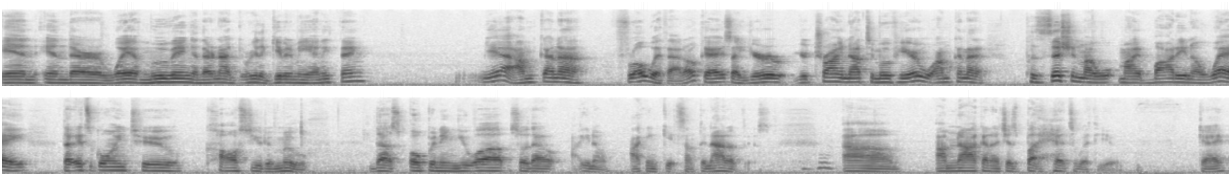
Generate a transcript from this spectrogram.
in in their way of moving and they're not really giving me anything yeah i'm gonna flow with that. Okay so you're you're trying not to move here. Well, i'm gonna position my my body in a way that it's going to cause you to move thus opening you up so that you know i can get something out of this um, i'm not gonna just butt heads with you okay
